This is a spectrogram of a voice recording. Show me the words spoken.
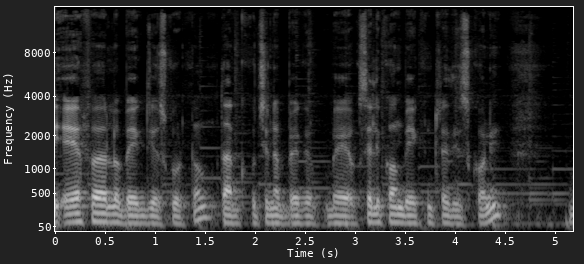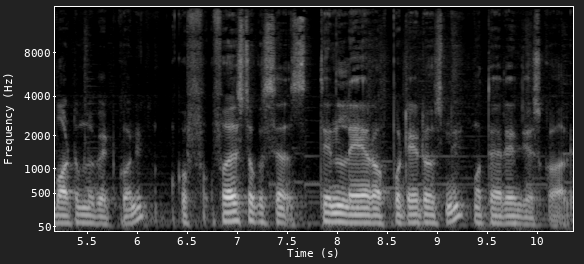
ఈ ఎయిర్ ఫ్రైయర్లో బేక్ చేసుకుంటున్నాం. దానికి ఒక చిన్న బేక్ బే సిలికాన్ బేకింగ్ ట్రే తీసుకొని బాటంలో పెట్టుకొని ఒక ఫస్ట్ ఒక థిన్ లేయర్ ఆఫ్ పొటాటోస్ని మొత్తం అరేంజ్ చేసుకోవాలి.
